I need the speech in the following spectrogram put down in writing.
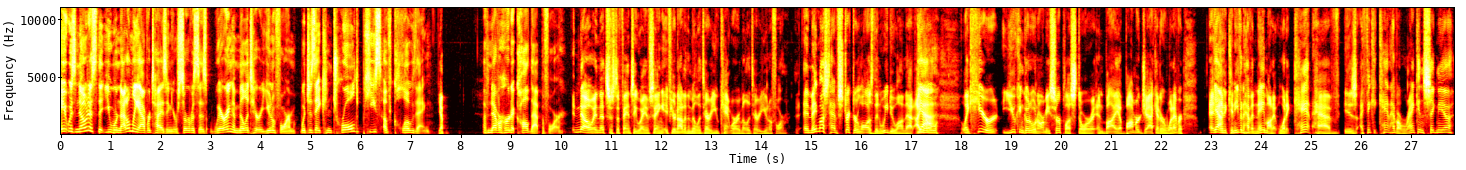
it was noticed that you were not only advertising your services wearing a military uniform which is a controlled piece of clothing Yep. i've never heard it called that before No, and that's just a fancy way of saying if you're not in the military, you can't wear a military uniform. And they must have stricter laws than we do on that. I know, like here, you can go to an Army surplus store and buy a bomber jacket or whatever. And, Yeah. and it can even have a name on it. What it can't have is, I think it can't have a rank insignia.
